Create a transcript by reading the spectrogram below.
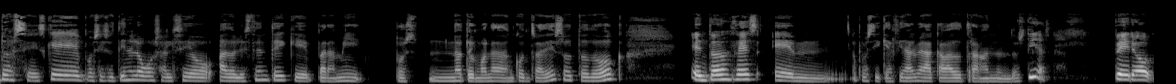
no, sé, es que pues eso tiene luego salseo adolescente que para mí pues no tengo nada en contra de eso, todo ok. Entonces, em, pues sí que al final me la he acabado tragando en dos días. Pero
